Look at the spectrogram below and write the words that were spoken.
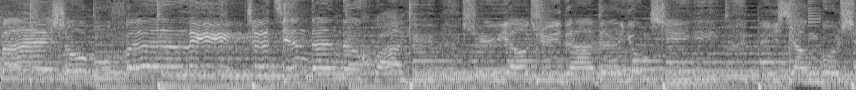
白首不分离。这简单的话语需要巨大的勇气，没想过失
